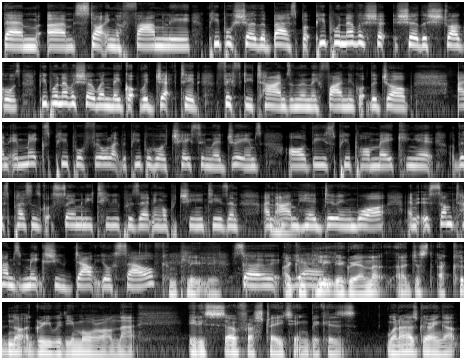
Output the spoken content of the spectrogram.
them um, starting a family. People show the best, but people never sh- show the struggles. People never show when they got rejected 50 times and then they finally got the job. And it makes people feel like the people who are chasing their dreams are these people are making it. This person's got so many TV presenting opportunities and, and I'm mm. here doing what? And it sometimes makes you doubt yourself. Completely. So, I yeah. completely agree, and that I just I could not agree with you more on that. It is so frustrating because when I was growing up,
